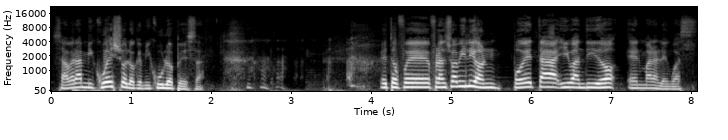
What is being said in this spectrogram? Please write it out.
sabrá mi cuello lo que mi culo pesa. Esto fue François Villon, poeta y bandido en malas lenguas.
